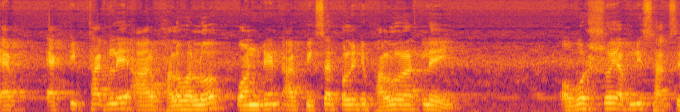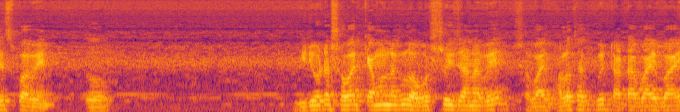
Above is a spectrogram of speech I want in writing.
অ্যাপ অ্যাক্টিভ থাকলে আর ভালো ভালো কন্টেন্ট আর পিকচার কোয়ালিটি ভালো রাখলেই অবশ্যই আপনি সাকসেস পাবেন। তো ভিডিওটা সবার কেমন লাগল অবশ্যই জানাবে। সবাই ভালো থাকবে। টাটা বাই বাই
